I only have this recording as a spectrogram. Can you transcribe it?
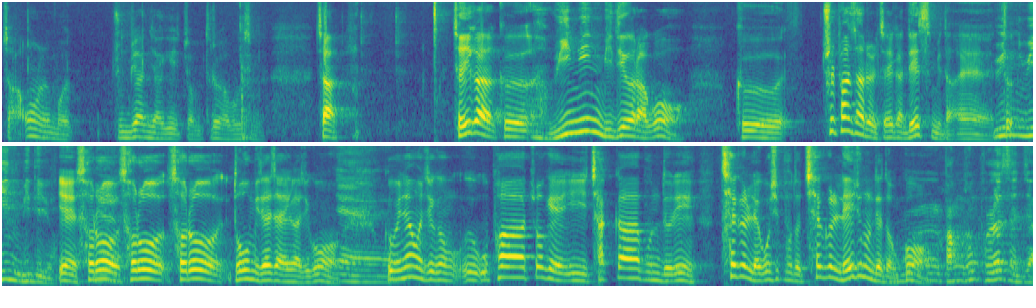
자 오늘 뭐 준비한 이야기 좀 들어가 보겠습니다. 자 저희가 그 윈윈 미디어라고 그 출판사를 저희가 냈습니다. 예, 또- 윈윈 미디어. 예 서로 서로 서로 도움이 되자 해가지고 예. 그 왜냐면 지금 그 우파 쪽에 이 작가분들이 책을 내고 싶어도 책을 내주는 데도 없고 음, 방송 플러스 이제.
